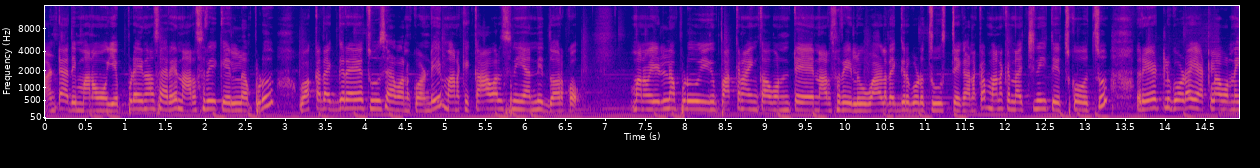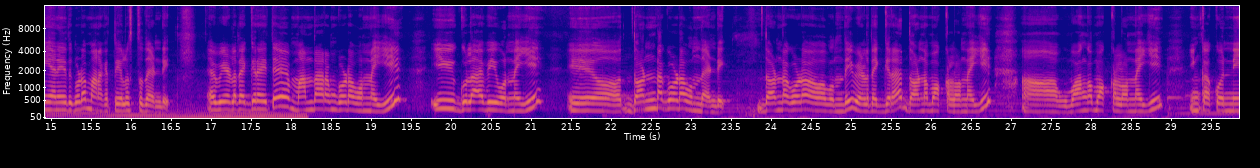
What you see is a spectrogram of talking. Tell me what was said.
అంటే అది మనం ఎప్పుడైనా సరే నర్సరీకి వెళ్ళినప్పుడు ఒక్క దగ్గరే చూసామనుకోండి మనకి కావాల్సినవి అన్నీ దొరకవు. మనం వెళ్ళినప్పుడు పక్కన ఇంకా ఉంటే నర్సరీలు వాళ్ళ దగ్గర కూడా చూస్తే కనుక మనకు నచ్చినవి తెచ్చుకోవచ్చు. రేట్లు కూడా ఎట్లా ఉన్నాయి అనేది కూడా మనకు తెలుస్తుందండి. వీళ్ళ దగ్గర అయితే మందారం కూడా ఉన్నాయి. ఈ గులాబీ ఉన్నాయి. దొండ కూడా ఉందండి. దొండ కూడా ఉంది వీళ్ళ దగ్గర. దొండ మొక్కలు ఉన్నాయి. వంగ మొక్కలు ఉన్నాయి. ఇంకా కొన్ని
